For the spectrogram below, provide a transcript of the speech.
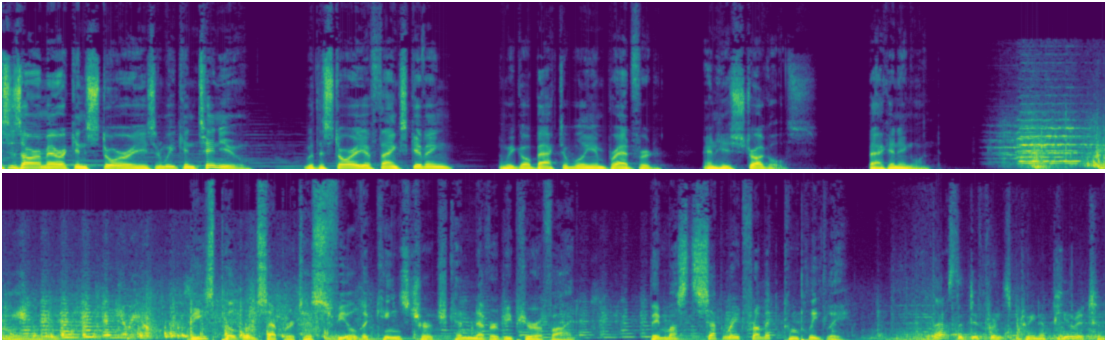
This is Our American Stories, and we continue with the story of Thanksgiving, and we go back to William Bradford and his struggles back in England. These pilgrim separatists feel the King's Church can never be purified. They must separate from it completely. That's the difference between a Puritan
